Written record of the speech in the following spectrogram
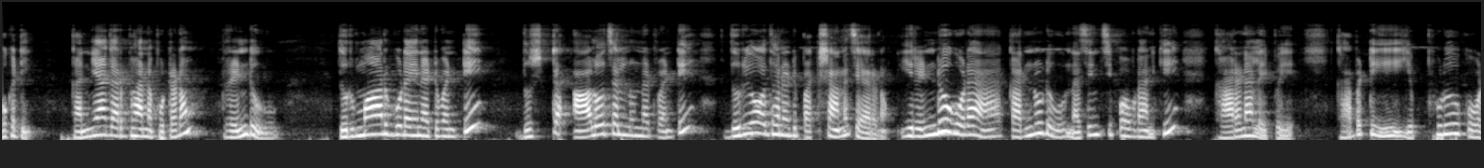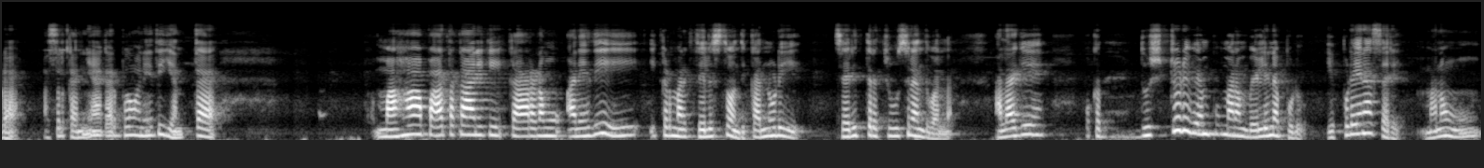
ఒకటి కన్యాగర్భాన పుట్టడం. రెండు దుర్మార్గుడైనటువంటి దుష్ట ఆలోచనలు ఉన్నటువంటి దుర్యోధనుడి పక్షాన చేరడం. ఈ రెండూ కూడా కర్ణుడు నశించిపోవడానికి కారణాలైపోయాయి. కాబట్టి ఎప్పుడూ కూడా అసలు కన్యాగర్భం అనేది ఎంత మహాపాతకానికి కారణము అనేది ఇక్కడ మనకు తెలుస్తోంది. కర్ణుడి చరిత్ర చూసినందువల్ల. అలాగే ఒక దుష్టుడి వెంపు మనం వెళ్ళినప్పుడు ఎప్పుడైనా సరే మనం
